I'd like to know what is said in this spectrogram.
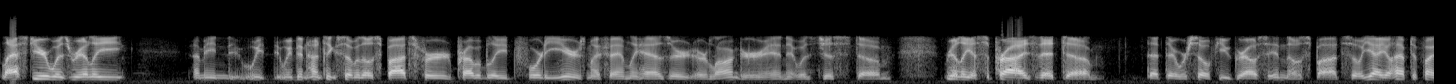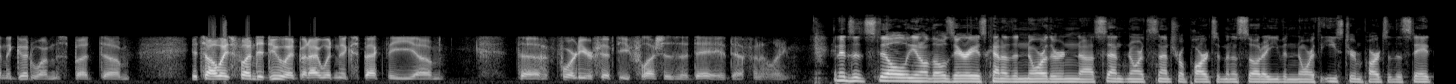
last year was really I mean, we we've been hunting some of those spots for probably 40 years. My family has, or, or longer, and it was just um, really a surprise that um, that there were so few grouse in those spots. So yeah, you'll have to find the good ones, but um, it's always fun to do it. But I wouldn't expect the um, the 40 or 50 flushes a day, definitely. And is it still, you know, those areas, kind of the northern, uh, north central parts of Minnesota, even northeastern parts of the state?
